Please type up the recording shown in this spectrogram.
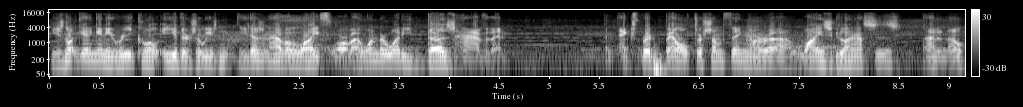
He's not getting any recoil either, so he's, he doesn't have a Life Orb. I wonder what he does have then. An Expert Belt or something, or uh, Wise Glasses? I don't know.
